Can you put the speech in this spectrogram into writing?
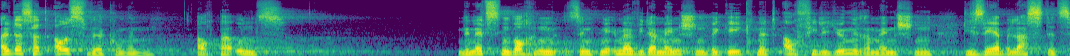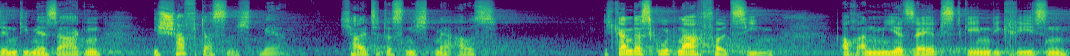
All das hat Auswirkungen auch bei uns in den letzten Wochen sind mir immer wieder Menschen begegnet, auch viele jüngere Menschen, die sehr belastet sind, die mir sagen, ich schaffe das nicht mehr, ich halte das nicht mehr aus. Ich kann das gut nachvollziehen. Auch an mir selbst gehen die Krisen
